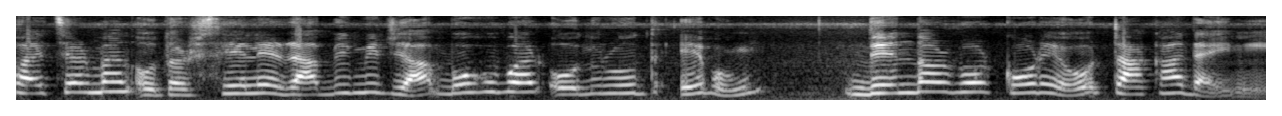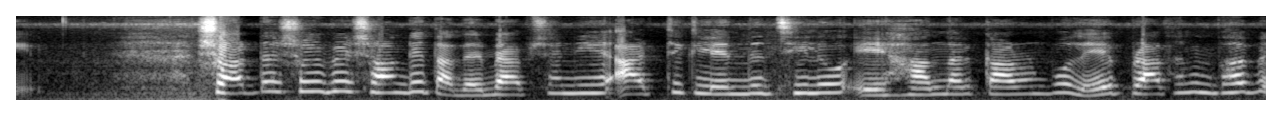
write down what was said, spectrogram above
ভাইস চেয়ারম্যান ও তার ছেলে রাবি মির্জা বহুবার অনুরোধ এবং দেনদরবর করেও টাকা দেয়নি। সর্দার শৈবের সঙ্গে তাদের ব্যবসা নিয়ে আর্থিক লেনদেন ছিল এই হামলার কারণ বলে প্রাথমিকভাবে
